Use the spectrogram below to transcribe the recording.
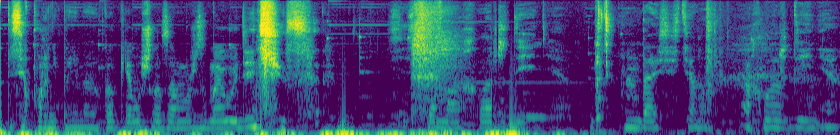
До сих пор не понимаю, как я вышла замуж за моего Дениса. Система охлаждения. Да, система охлаждения.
